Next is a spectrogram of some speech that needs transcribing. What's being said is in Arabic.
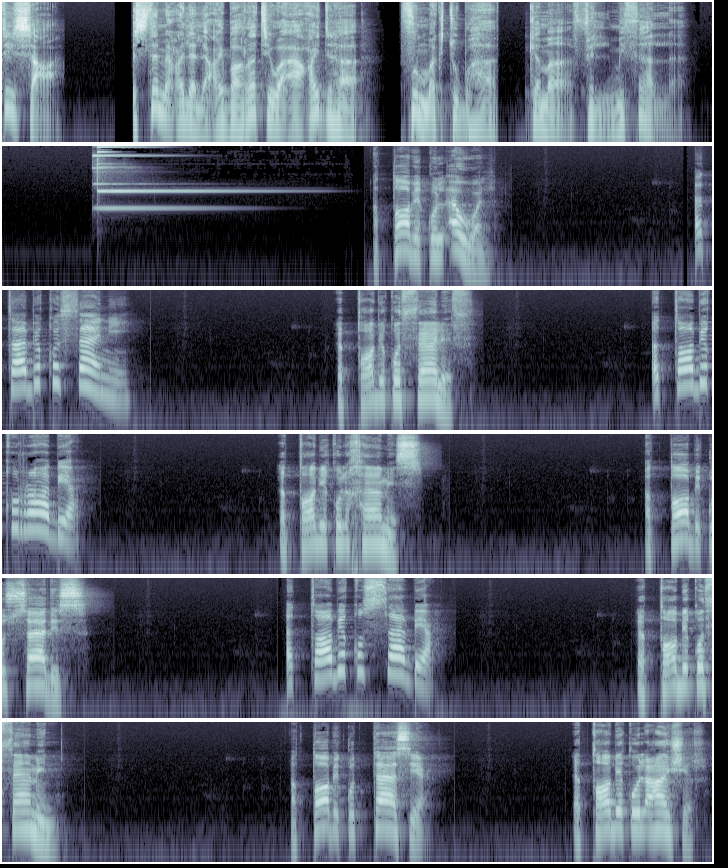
تسعة. استمع إلى العبارات وأعدها ثم اكتبها كما في المثال. الطابق الأول. الطابق الثاني. الطابق الثالث. الطابق الرابع. الطابق الخامس. الطابق السادس. الطابق السابع. الطابق الثامن. الطابق التاسع. الطابق العاشر.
